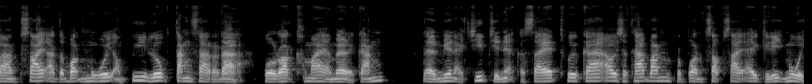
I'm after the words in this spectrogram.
បានផ្សាយអត្ថបទមួយអំពីលោកតាំងសារដាពលរដ្ឋខ្មែរអាមេរិកាំង ដែលមានអាជីពជាអ្នកកាសែតធ្វើការឲ្យស្ថាប័នប្រព័ន្ធផ្សព្វផ្សាយឯករាជ្យមួយ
